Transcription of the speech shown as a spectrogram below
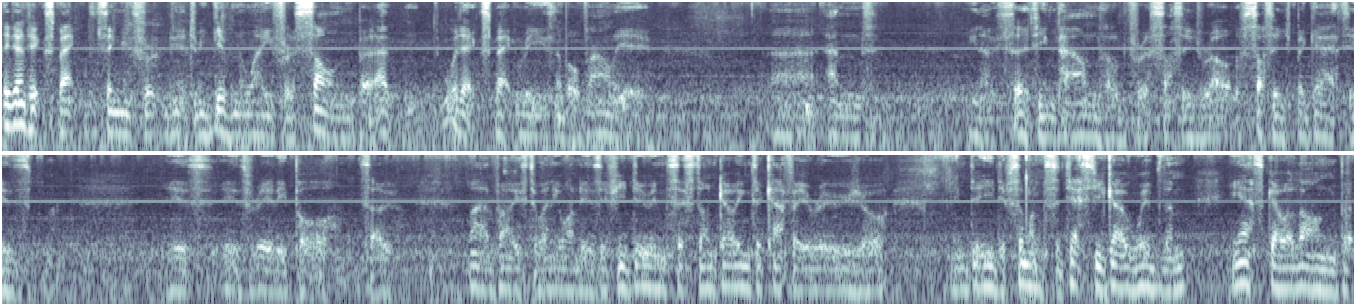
they don't expect things for you know, to be given away for a song, but I would expect reasonable value. Uh, and you know, thirteen pounds for a sausage roll, sausage baguette is is is really poor. So my advice to anyone is if you do insist on going to Cafe Rouge or indeed if someone suggests you go with them, yes, go along, but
